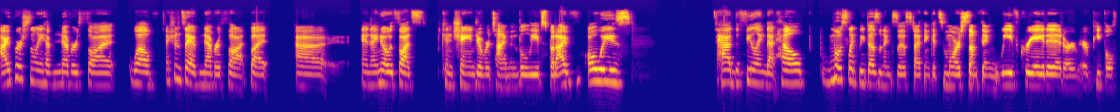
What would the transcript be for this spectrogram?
I personally have never thought. Well, I shouldn't say I've never thought, but uh, and I know thoughts can change over time and beliefs, but I've always had the feeling that hell most likely doesn't exist. I think it's more something we've created or, or people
